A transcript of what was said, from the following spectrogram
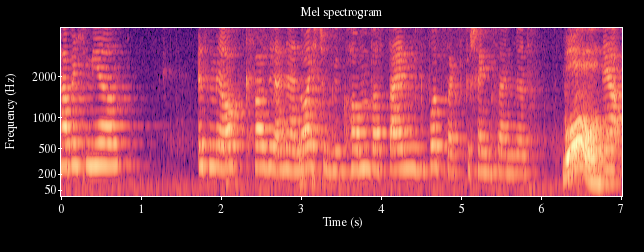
habe ich mir, ist mir auch quasi eine Erleuchtung gekommen, was dein Geburtstagsgeschenk sein wird. Wow! Ja,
